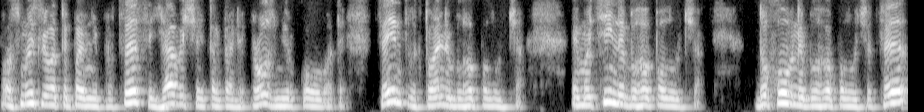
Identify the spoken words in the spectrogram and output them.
осмислювати певні процеси, явища і так далі, розмірковувати. Це інтелектуальне благополуччя, емоційне благополуччя. Духовне благополуччя це е,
